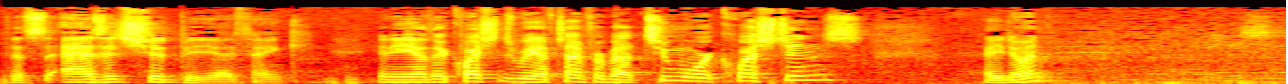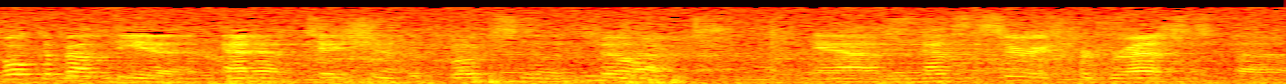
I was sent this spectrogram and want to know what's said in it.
that's as it should be. I think. Any other questions? We have time for about two more questions. How you doing? Spoke about the uh, adaptation of the books to the films, and as the series progressed, uh,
